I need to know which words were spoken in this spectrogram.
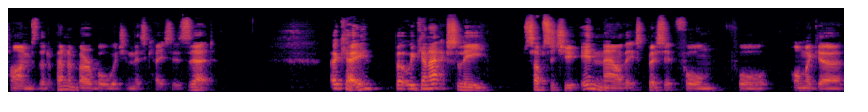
times the dependent variable, which in this case is z. Okay, but we can actually substitute in now the explicit form for omega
